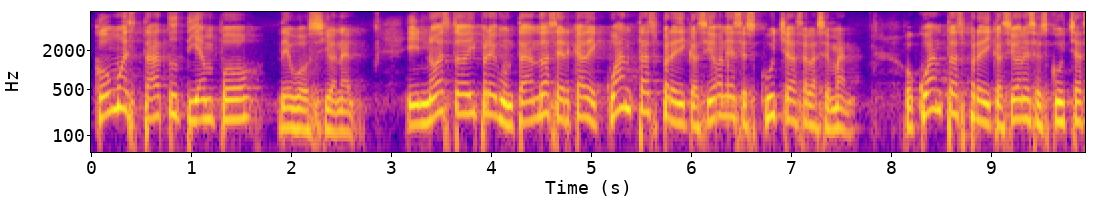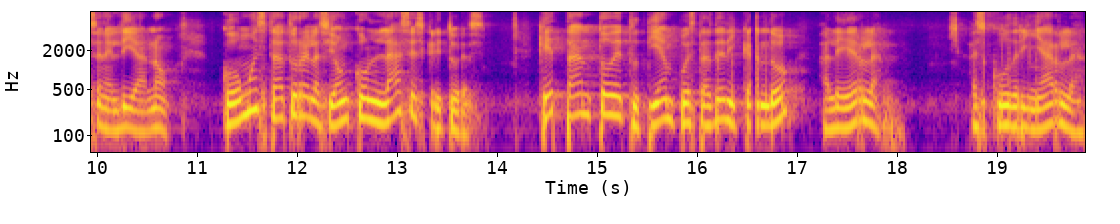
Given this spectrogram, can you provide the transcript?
¿Cómo está tu tiempo devocional? Y no estoy preguntando acerca de cuántas predicaciones escuchas a la semana o cuántas predicaciones escuchas en el día, no. ¿Cómo está tu relación con las escrituras? ¿Qué tanto de tu tiempo estás dedicando a leerla, a escudriñarla,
